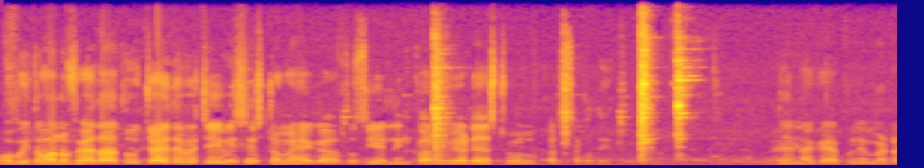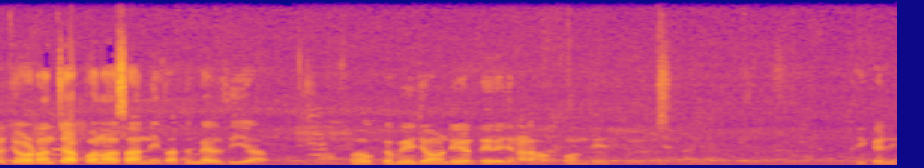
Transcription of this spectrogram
ਉਹ ਵੀ ਤੁਹਾਨੂੰ ਫਾਇਦਾ। ਦੂਜਾ ਇਹਦੇ ਵਿੱਚ ਇਹ ਵੀ ਸਿਸਟਮ ਹੈਗਾ, ਤੁਸੀਂ ਇਹ ਲਿੰਕਾਂ ਨੂੰ ਵੀ ਐਡਜਸਟੇਬਲ ਕਰ ਸਕਦੇ ਹੋ। ਜਿੰਨਾ ਕਿ ਐਪਲੀਮੈਂਟ ਜੋੜਨ ਚ ਆਪਾਂ ਨੂੰ ਆਸਾਨੀ ਵੱਧ ਮਿਲਦੀ ਆ। ਹੁੱਕ ਵੀ ਜੌਂਡੀਅਰ ਦੀ ਰੀਜਨਲ ਹੁੱਕ ਹੁੰਦੀ ਹੈ ਠੀਕ ਹੈ ਜੀ।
